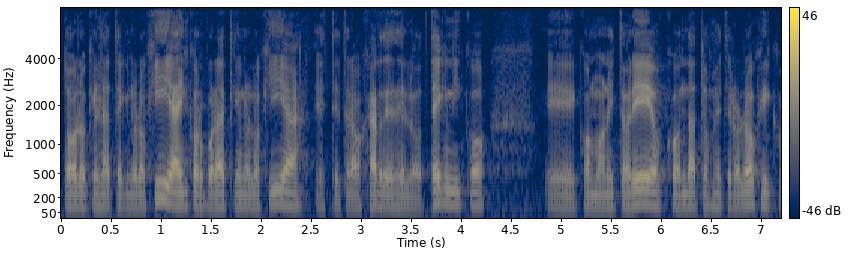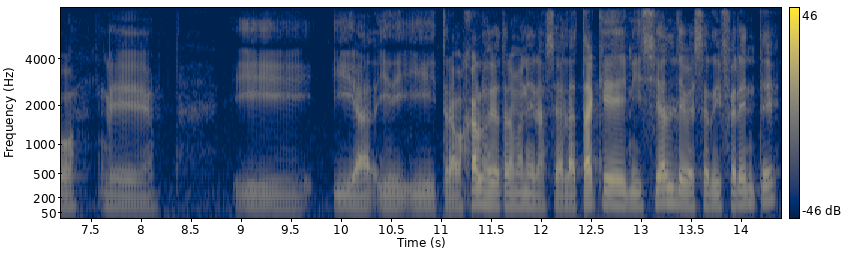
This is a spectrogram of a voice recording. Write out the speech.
todo lo que es la tecnología, incorporar tecnología, este, trabajar desde lo técnico, eh, con monitoreos, con datos meteorológicos eh, y, trabajarlos de otra manera. O sea, el ataque inicial debe ser diferente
